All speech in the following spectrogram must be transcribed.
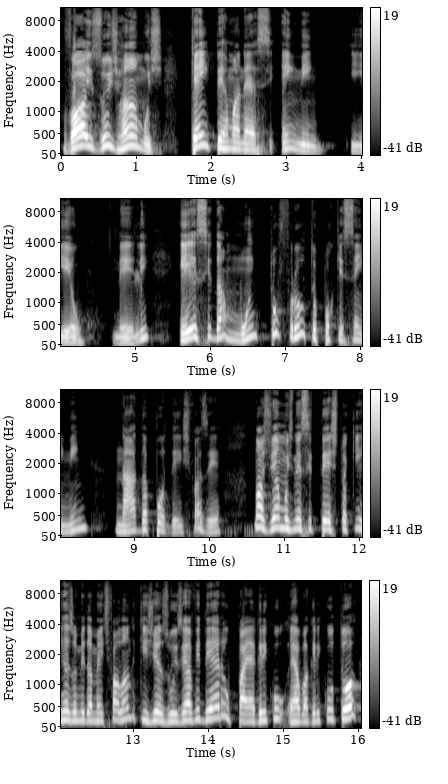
vós os ramos. Quem permanece em mim e eu nele, esse dá muito fruto, porque sem mim nada podeis fazer. Nós vemos nesse texto aqui, resumidamente falando, que Jesus é a videira, o Pai é o agricultor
